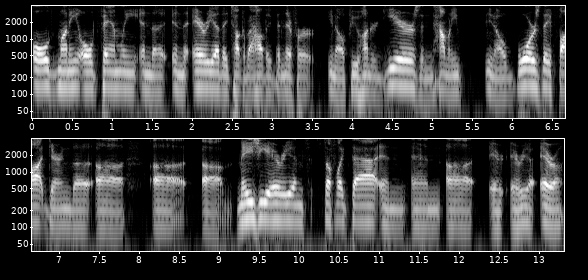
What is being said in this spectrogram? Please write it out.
old money, old family in the in the area. They talk about how they've been there for you know a few hundred years and how many you know wars they fought during the uh, uh, um, Meiji area and stuff like that, and and uh, area era,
